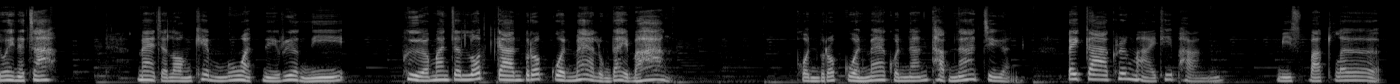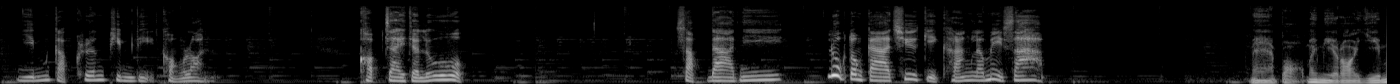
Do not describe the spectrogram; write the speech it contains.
ด้วยนะจ๊ะ แม่จะลองเข้มงวดในเรื่องนี้ เผื่อมันจะลดการรบกวนแม่ลงได้บ้าง คนรบกวนแม่คนนั้นทำหน้าเจือน ไปกาเครื่องหมายที่ผัง มิสบัตเลอร์ยิ้มกับเครื่องพิมพ์ดีดของหล่อน ขอบใจจะลูก สัปดาห์นี้ ลูกต้องกาชื่อกี่ครั้งแล้วไม่ทราบๆแม่บอกไม่มีรอยยิ้ม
